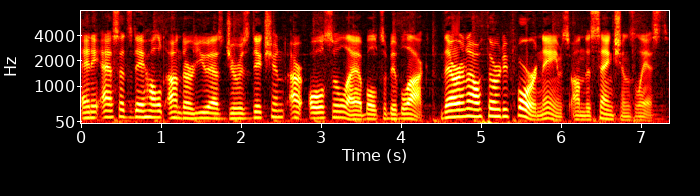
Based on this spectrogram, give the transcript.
Any assets they hold under US jurisdiction are also liable to be blocked. There are now 34 names on the sanctions list.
